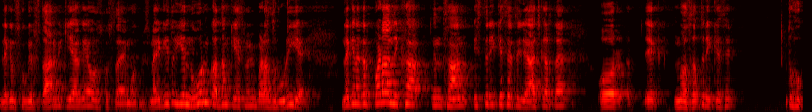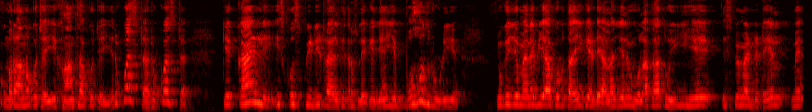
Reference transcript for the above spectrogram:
लेकिन उसको गिरफ़्तार भी किया गया और उसको सजाए मौत भी सुनाई गई। तो ये नूर मुकदम केस में भी बड़ा ज़रूरी है, लेकिन अगर पढ़ा लिखा इंसान इस तरीके से एहतजाज करता है और एक महजब तरीके से तो हुक्मरानों को चाहिए, खान साहब को चाहिए, रिक्वेस्ट है रिक्वेस्ट है कि काइंडली इसको स्पीडी ट्रायल की तरफ़ लेके जाएँ, ये बहुत ज़रूरी है। क्योंकि जो मैंने भी आपको बताई कि अडयाला जेल में मुलाकात हुई, ये इस पर मैं डिटेल में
